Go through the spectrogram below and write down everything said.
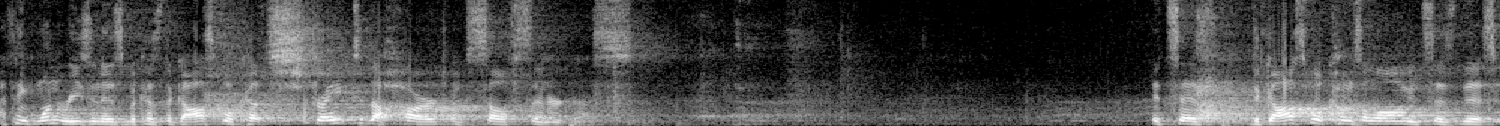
I think one reason is because the gospel cuts straight to the heart of self centeredness. It says, the gospel comes along and says this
